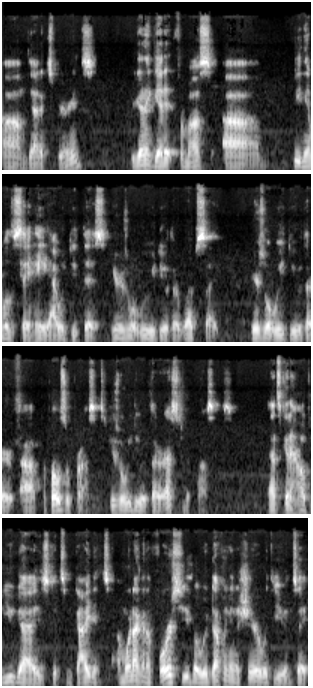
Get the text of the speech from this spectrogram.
um, that experience. You're gonna get it from us um, being able to say, "Hey, I would do this. Here's what we would do with our website. Here's what we do with our uh, proposal process. Here's what we do with our estimate process." That's going to help you guys get some guidance. And we're not going to force you, but we're definitely going to share with you and say,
